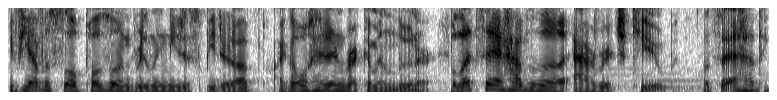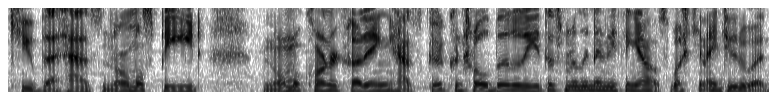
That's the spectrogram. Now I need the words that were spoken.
If you have a slow puzzle and really need to speed it up, I go ahead and recommend Lunar. But let's say I have the average cube. Let's say I have the cube that has normal speed, normal corner cutting, has good controllability, it doesn't really need anything else. What can I do to it?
